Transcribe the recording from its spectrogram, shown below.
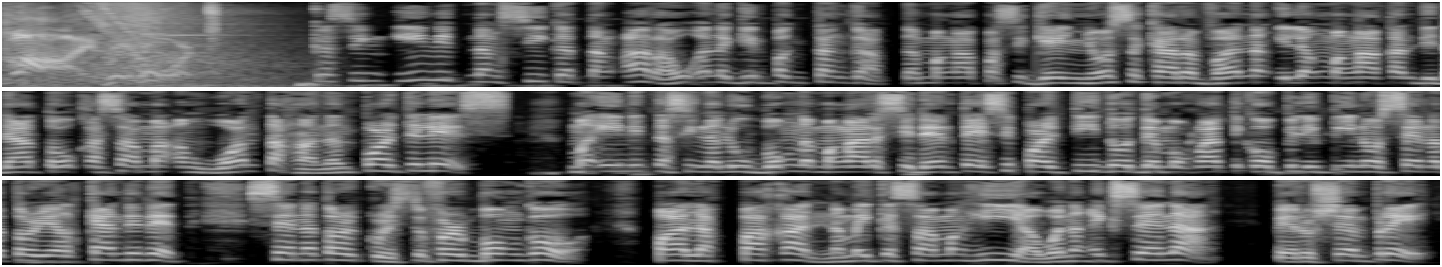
Live report. Kasing init ng sikat ng araw ang naging pagtanggap ng mga Pasigenyo sa caravan ng ilang mga kandidato kasama ang One Tahanan Party List. Mainit na sinalubong ng mga residente si Partido Demokratiko Pilipino Senatorial Candidate Senator Christopher Bongo. Palakpakan na may kasamang hiyawan ng eksena. Pero syempre,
